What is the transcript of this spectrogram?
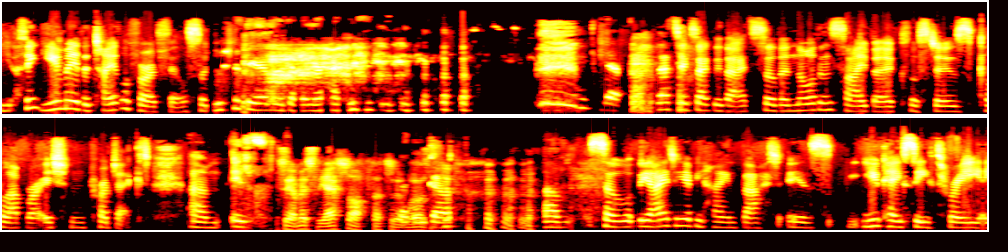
I think you made the title for it, Phil, so you should be able to get it right. yeah, that's exactly that. So the Northern Cyber Clusters Collaboration Project um, is. See, I missed the S off. That's what it was. um, so the idea behind that is UKC3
